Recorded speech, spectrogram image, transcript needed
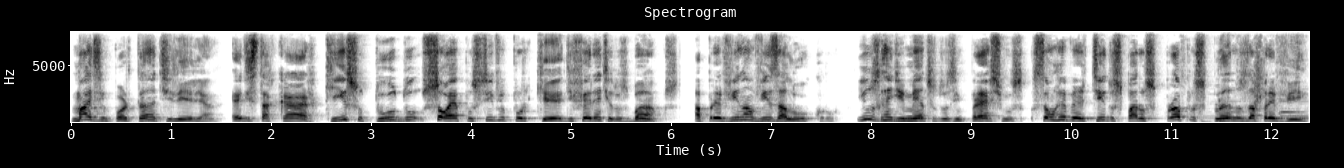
Mais importante, Lilian, é destacar que isso tudo só é possível porque, diferente dos bancos, a Previ não visa lucro e os rendimentos dos empréstimos são revertidos para os próprios planos da Previ.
